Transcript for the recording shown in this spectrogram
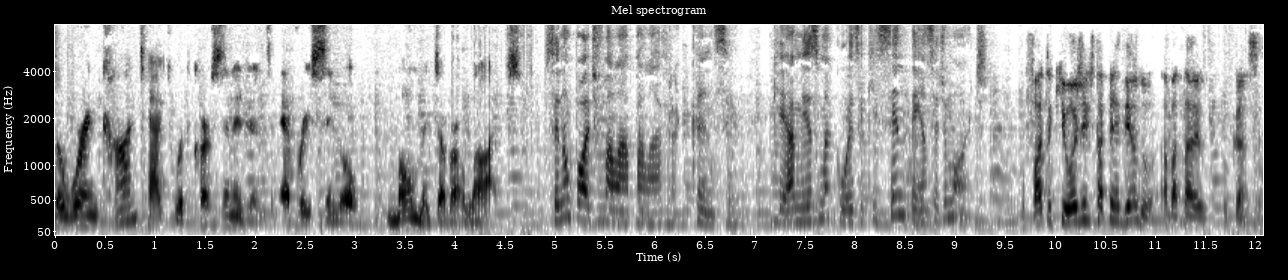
So we're in contact with carcinogens every single moment of our lives. Você não pode falar a palavra câncer, que é a mesma coisa que sentença de morte. O fato é que hoje a gente está perdendo a batalha do câncer.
